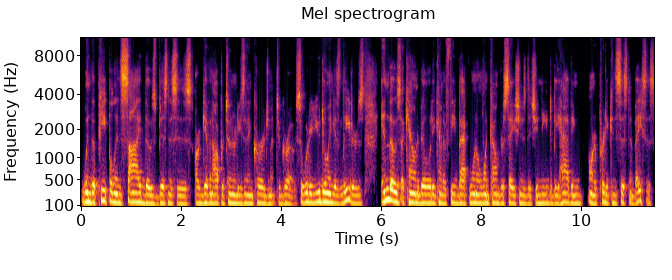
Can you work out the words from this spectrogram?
when the people inside those businesses are given opportunities and encouragement to grow. So what are you doing as leaders in those accountability kind of feedback one-on-one conversations that you need to be having on a pretty consistent basis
